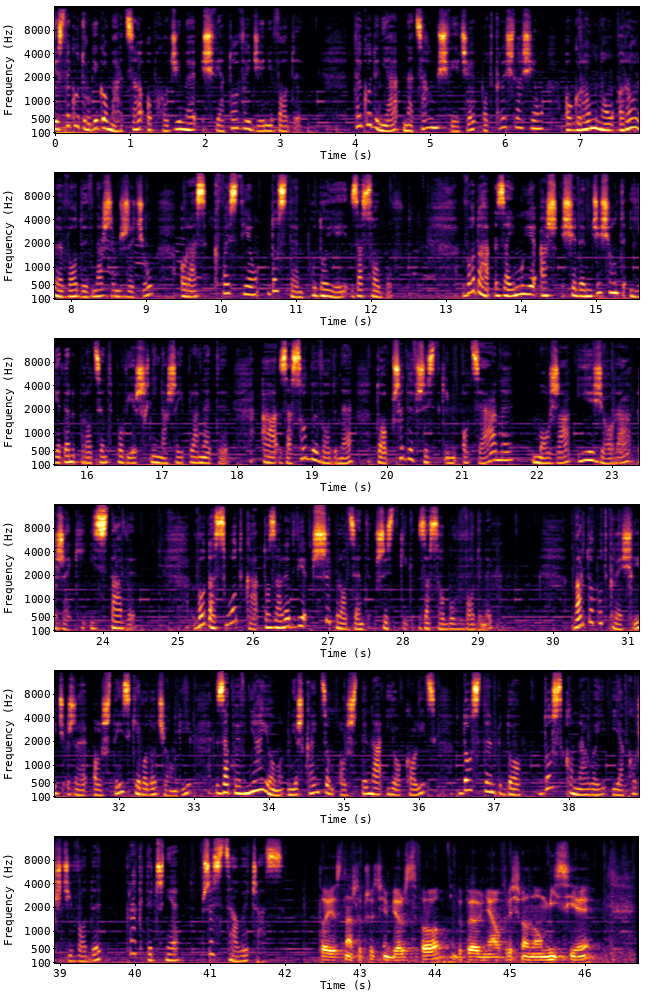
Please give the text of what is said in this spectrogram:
22 marca obchodzimy Światowy Dzień Wody. Tego dnia na całym świecie podkreśla się ogromną rolę wody w naszym życiu oraz kwestię dostępu do jej zasobów. Woda zajmuje aż 71% powierzchni naszej planety, a zasoby wodne to przede wszystkim oceany, morza, jeziora, rzeki i stawy. Woda słodka to zaledwie 3% wszystkich zasobów wodnych. Warto podkreślić, że olsztyńskie wodociągi zapewniają mieszkańcom Olsztyna i okolic dostęp do doskonałej jakości wody praktycznie przez cały czas. To jest nasze przedsiębiorstwo, wypełnia określoną misję,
